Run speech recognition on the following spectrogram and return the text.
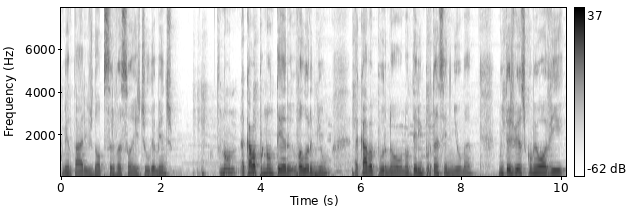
comentários, de observações, de julgamentos, não, acaba por não ter valor nenhum, acaba por não, não ter importância nenhuma. Muitas vezes, como eu ouvi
